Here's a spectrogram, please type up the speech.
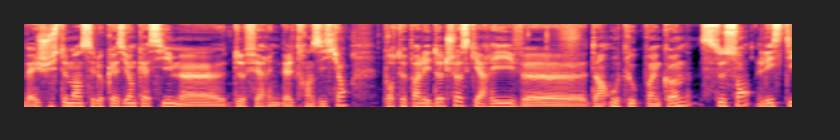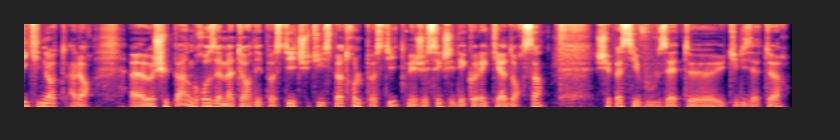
Ben justement, c'est l'occasion, Cassim, euh, de faire une belle transition pour te parler d'autres choses qui arrivent euh, dans Outlook.com. Ce sont les sticky notes. Alors, euh, je suis pas un gros amateur des post-it, j'utilise pas trop le post-it, mais je sais que j'ai des collègues qui adorent ça. Je sais pas si vous êtes utilisateur.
